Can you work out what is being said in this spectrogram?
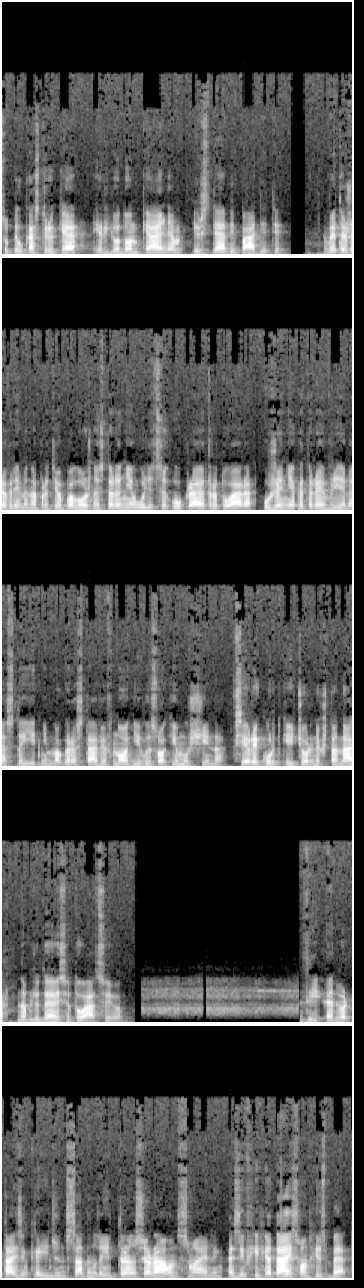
su pilka striuke ir juodom kelniam ir stebi падети. В это же время на противоположной стороне улицы у края тротуара уже некоторое время стоит немного расставив ноги высокий мужчина в серой куртке и черных штанах, наблюдая ситуацию. The advertising agent suddenly turns around smiling, as if he had eyes on his back.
